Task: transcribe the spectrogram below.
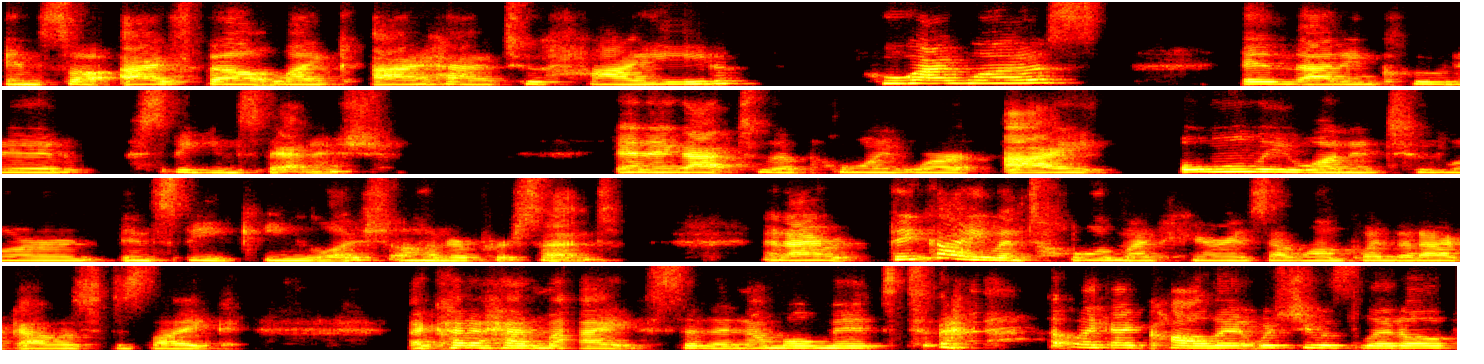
And so I felt like I had to hide who I was, and that included speaking Spanish. And I got to the point where I only wanted to learn and speak English 100%. And I think I even told my parents at one point that I, I was just like, I kind of had my Selena moment, like I call it, when she was little.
